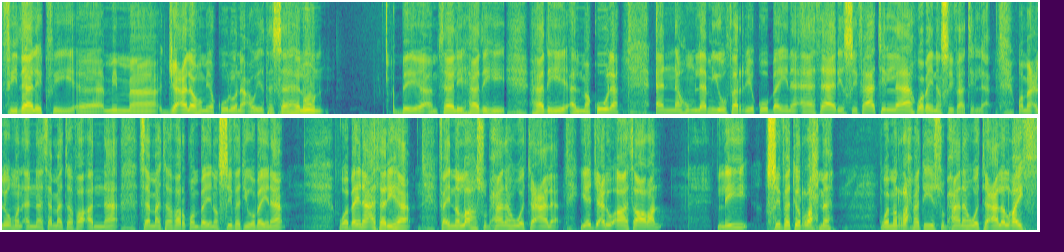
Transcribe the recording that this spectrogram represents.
في ذلك في آه، مما جعلهم يقولون أو يتساهلون بأمثال هذه هذه المقولة أنهم لم يفرقوا بين آثار صفات الله وبين صفات الله. ومعلوم أن ثمة أن ثمة فرق بين الصفة وبين وبين أثرها فإن الله سبحانه وتعالى يجعل آثارا لصفة الرحمة ومن رحمته سبحانه وتعالى الغيث.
